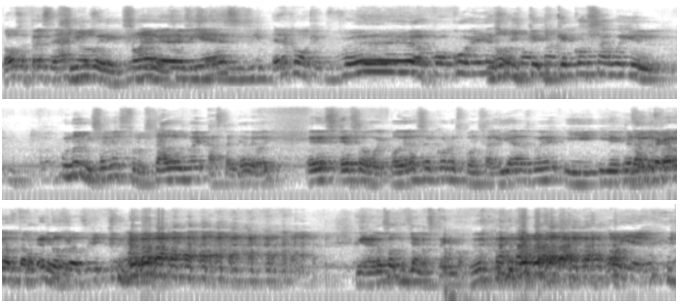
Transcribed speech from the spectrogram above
12, 13 Sí, años, sí, 9, sí, sí, 10, sí, sí, sí. era como que, ¿a poco eso? No, ¿y, No qué, y mames". qué cosa, güey? El, uno de mis sueños frustrados, güey, hasta el día de hoy, es eso, güey, poder hacer corresponsalías, güey, y, y, Es entregar las tarjetas así. Mira, los ojos ya los tengo. Oye,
